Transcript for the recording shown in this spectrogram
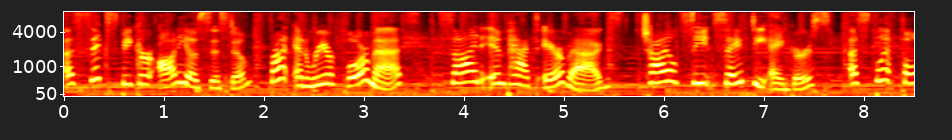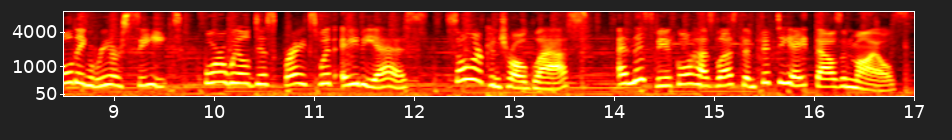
a six speaker audio system, front and rear floor mats, side impact airbags, child seat safety anchors, a split folding rear seat, four wheel disc brakes with ABS, solar control glass, and this vehicle has less than 58,000 miles.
